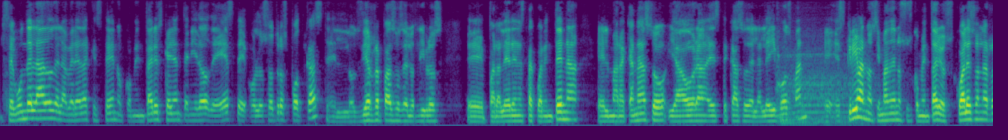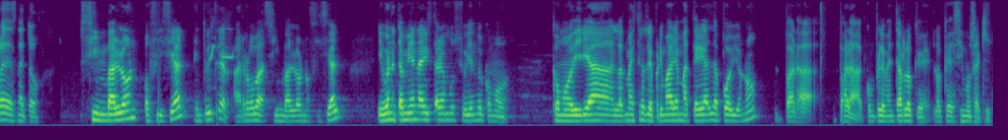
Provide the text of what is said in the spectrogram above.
según del lado de la vereda que estén o comentarios que hayan tenido de este o los otros podcasts, los 10 repasos de los libros eh, para leer en esta cuarentena, el maracanazo y ahora este caso de la ley Bosman, eh, escríbanos y mándenos sus comentarios. ¿Cuáles son las redes, Neto? Sin balón oficial en Twitter, arroba sin balón oficial. Y bueno, también ahí estaremos subiendo como, como dirían las maestras de primaria, material de apoyo, ¿no? Para, para complementar lo que, lo que decimos aquí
